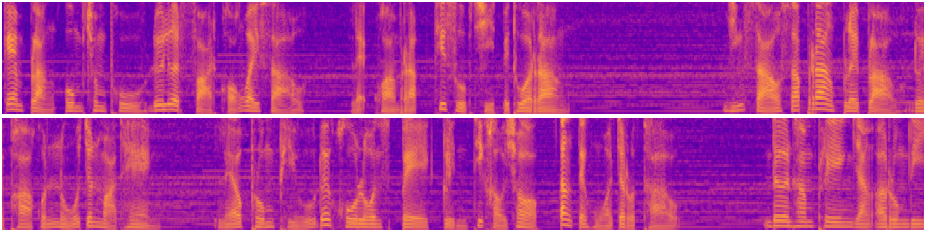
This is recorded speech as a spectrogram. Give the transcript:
แก้มปลั่งอมชมพูด้วยเลือดฝาดของวัยสาว และความรักที่สูบฉีดไปทั่วร่าง หญิงสาวซับร่างเปลือยเปล่าโดยผ้าขนหนูจนหมาดแห้ง แล้วพรมผิวด้วยโคโลนสเปรย์กลิ่นที่เขาชอบตั้งแต่หัวจรดเท้า เดินทำเพลงอย่างอารมณ์ดี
